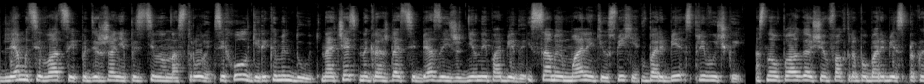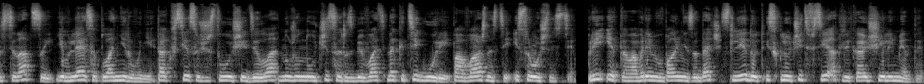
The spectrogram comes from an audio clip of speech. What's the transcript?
Для мотивации и поддержания позитивного настроя психологи рекомендуют начать награждать себя за ежедневные победы и самые маленькие успехи в борьбе с привычкой. Основополагающим фактором по борьбе с прокрастинацией является планирование. Так все существующие дела нужно научиться разбивать на категории по важности и срочности. При этом во время выполнения задач следует исключить все отвлекающие элементы.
